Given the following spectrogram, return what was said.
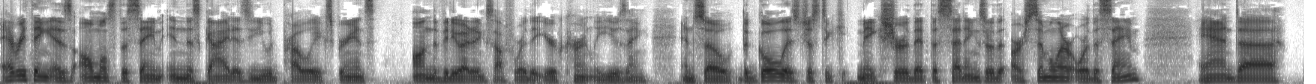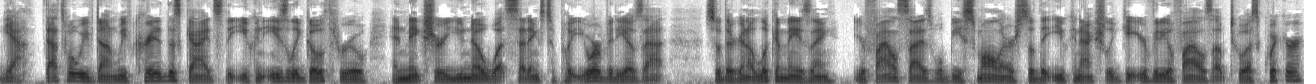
everything is almost the same in this guide as you would probably experience on the video editing software that you're currently using. And so the goal is just to make sure that the settings are, the, are similar or the same. And uh, yeah, that's what we've done. We've created this guide so that you can easily go through and make sure you know what settings to put your videos at. So they're going to look amazing. Your file size will be smaller so that you can actually get your video files up to us quicker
